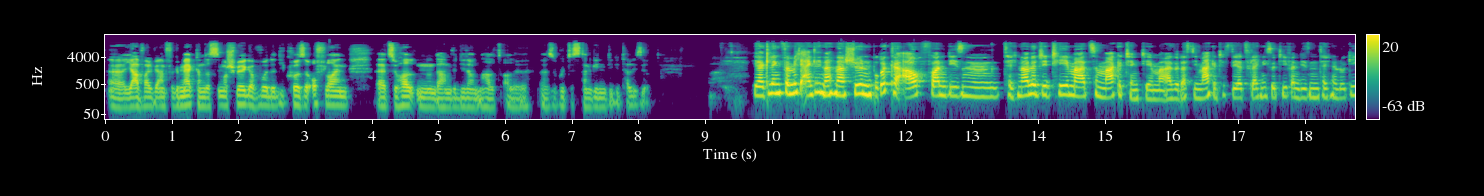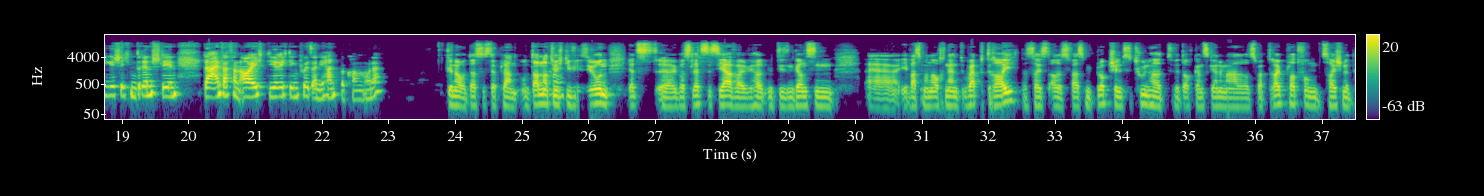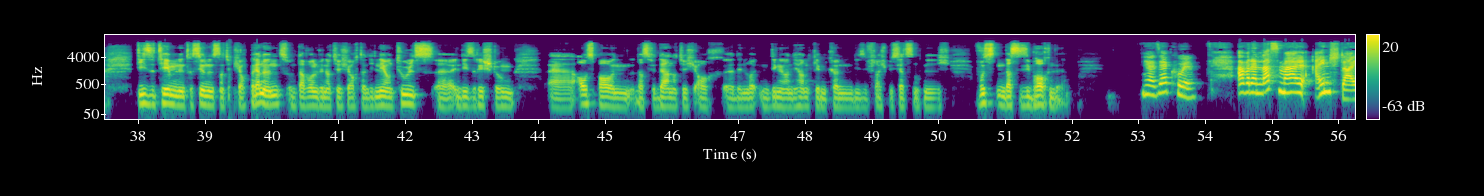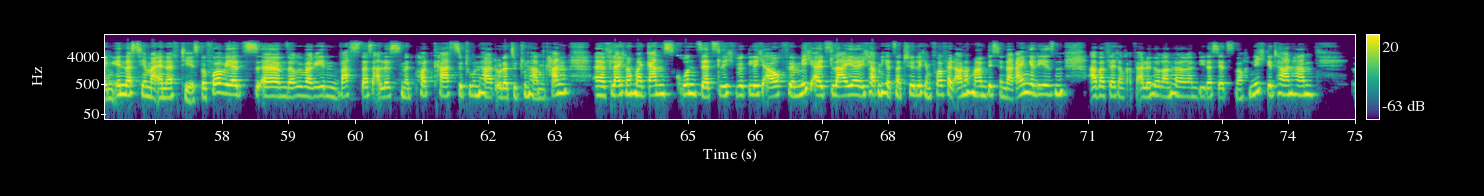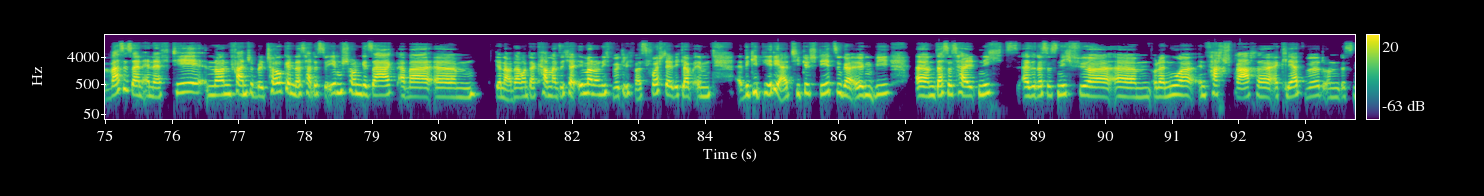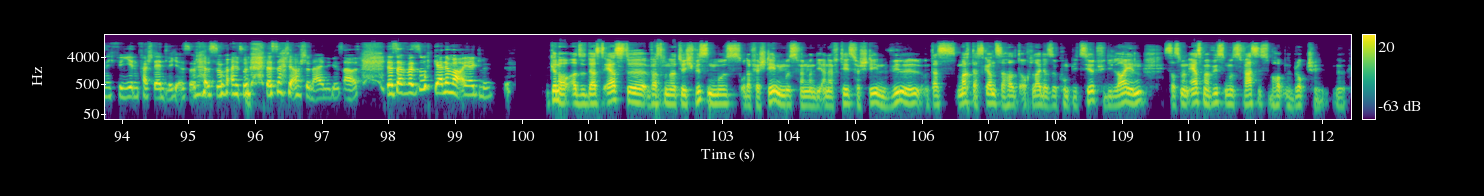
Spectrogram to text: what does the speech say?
Äh, ja, weil wir einfach gemerkt haben, dass es immer schwieriger wurde, die Kurse offline äh, zu halten. Und da haben wir die dann halt alle, äh, so gut es dann ging, digitalisiert. Ja, klingt für mich eigentlich nach einer schönen Brücke auch von diesem Technology-Thema zum Marketing-Thema. Also, dass die Marketers, die jetzt vielleicht nicht so tief in diesen Technologiegeschichten drinstehen, da einfach von euch die richtigen Tools an die Hand bekommen, oder? Genau, das ist der Plan. Und dann natürlich okay. die Vision jetzt äh, übers letztes Jahr, weil wir halt mit diesen ganzen äh, was man auch nennt Web 3. Das heißt, alles, was mit Blockchain zu tun hat, wird auch ganz gerne mal als Web 3-Plattform bezeichnet. Diese Themen interessieren uns natürlich auch brennend und da wollen wir natürlich auch dann die Neon Tools äh, in diese Richtung äh, ausbauen, dass wir da natürlich auch äh, den Leuten Dinge an die Hand geben können, die sie vielleicht bis jetzt noch nicht wussten, dass sie sie brauchen werden. Ja, sehr cool. Aber dann lass mal einsteigen in das Thema NFTs. Bevor wir jetzt ähm, darüber reden, was das alles mit Podcasts zu tun hat oder zu tun haben kann, äh, vielleicht noch mal ganz grundsätzlich wirklich auch für mich als Laie. Ich habe mich jetzt natürlich im Vorfeld auch noch mal ein bisschen da reingelesen, aber vielleicht auch für alle Hörer und Hörerinnen, die das jetzt noch nicht getan haben. Was ist ein NFT? Non-Fungible Token, das hattest du eben schon gesagt, aber ähm, genau, darunter kann man sich ja immer noch nicht wirklich was vorstellen. Ich glaube, im Wikipedia-Artikel steht sogar irgendwie, ähm, dass es halt nichts, also dass es nicht für ähm, oder nur in Fachsprache erklärt wird und es nicht für jeden verständlich ist oder so. Also das sagt ja auch schon einiges aus. Deshalb versucht gerne mal euer Glück. Genau, also das erste, was man natürlich wissen muss oder verstehen muss, wenn man die NFTs verstehen will, und das macht das Ganze halt auch leider so kompliziert für die Laien, ist, dass man erstmal wissen muss, was ist überhaupt eine Blockchain. Ne?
